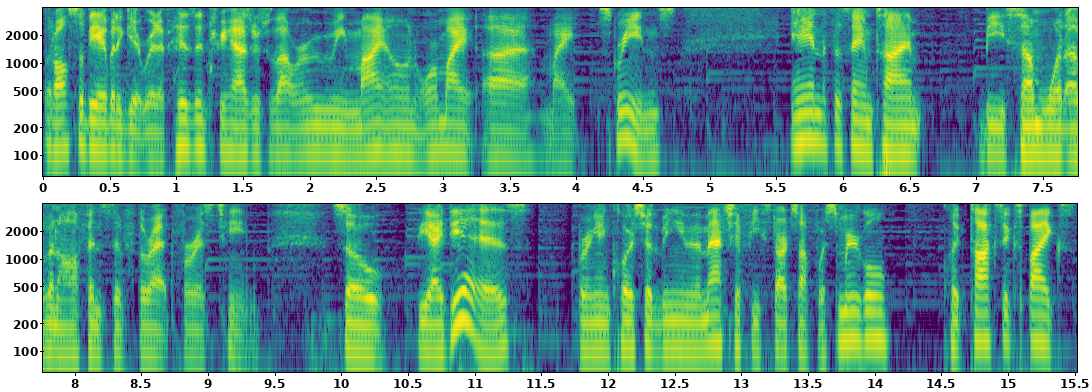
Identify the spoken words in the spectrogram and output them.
but also be able to get rid of his entry hazards without removing my own or my uh, my screens, and at the same time be somewhat of an offensive threat for his team. So the idea is bring in Cloyster at the beginning of the match if he starts off with Smeargle, click Toxic Spikes,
